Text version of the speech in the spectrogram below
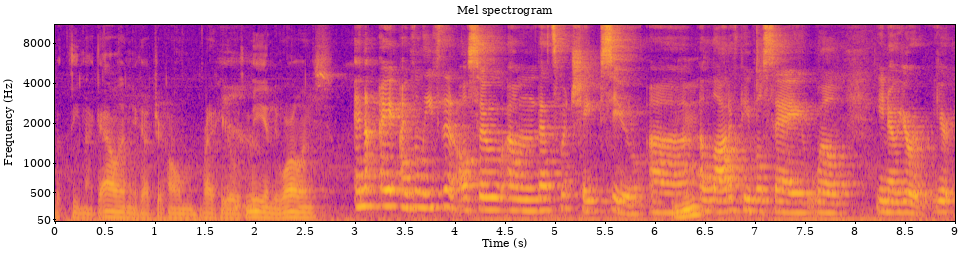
with Dee Macallan, you got your home right here with me in New Orleans. And I, I believe that also um, that's what shapes you. Uh, Mm-hmm. A lot of people say, well, you know, you're you're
